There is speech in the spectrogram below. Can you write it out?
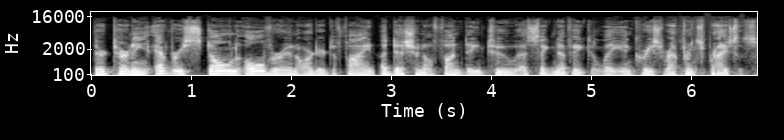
they're turning every stone over in order to find additional funding to uh, significantly increase reference prices.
